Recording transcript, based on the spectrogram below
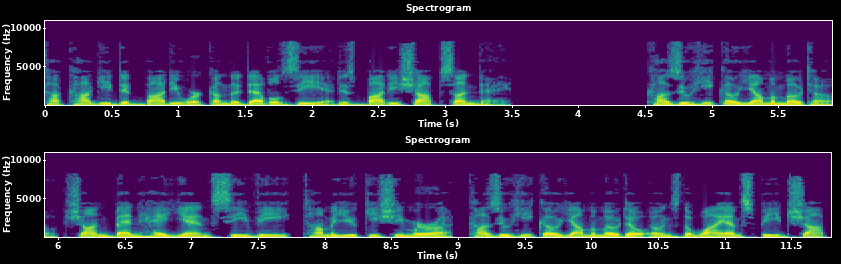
Takagi did bodywork on the Devil Z at his body shop Sunday. Kazuhiko Yamamoto Sean Ben Hei Yan CV, Tomoyuki Shimura, Kazuhiko Yamamoto owns the YM Speed Shop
